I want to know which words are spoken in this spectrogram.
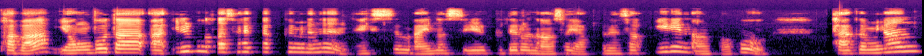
봐봐. 0보다, 아, 1보다 살짝 크면은 x 마이너스 1 그대로 나와서 약분해서 1이 나올 거고 작으면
